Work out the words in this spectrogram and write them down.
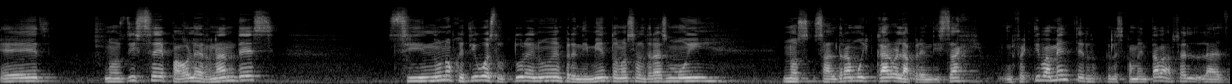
Eh, nos dice Paola Hernández, sin un objetivo de estructura en un emprendimiento no saldrás muy, nos saldrá muy caro el aprendizaje. Efectivamente, lo que les comentaba, las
